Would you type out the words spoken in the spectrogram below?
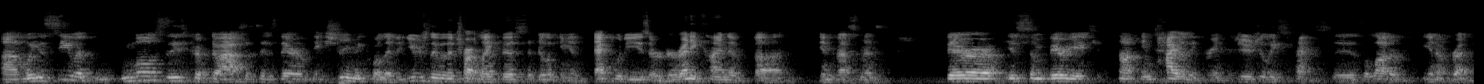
Um, what you see with most of these crypto assets is they're extremely correlated. Usually with a chart like this, if you're looking at equities or, or any kind of uh, investments, there is some variation. It's not entirely green. There's usually specks. There's a lot of you know red,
